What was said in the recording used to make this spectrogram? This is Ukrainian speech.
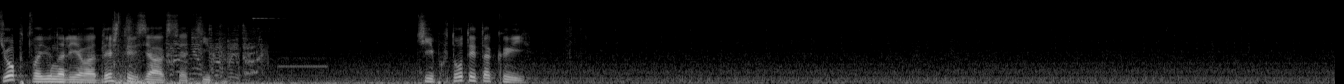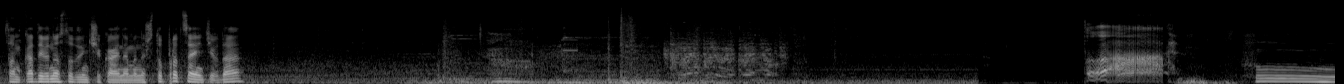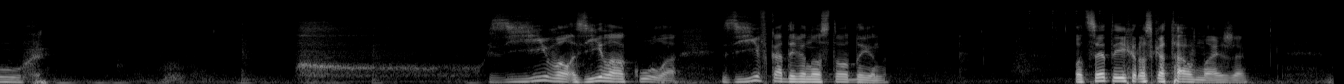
Йоп твою наліво, де ж ти взявся, тіп? Тіп, хто ти такий? Там К-91 чекає на мене, 100%, да? Фух. З'їла, з'їла акула. З'їв К-91. Оце ти їх розкатав майже.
